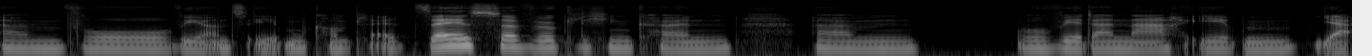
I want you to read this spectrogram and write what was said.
ähm, wo wir uns eben komplett selbst verwirklichen können. Ähm, wo wir danach eben ja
